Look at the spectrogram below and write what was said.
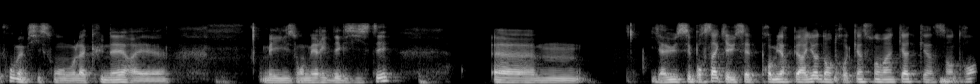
prouvent, même s'ils sont lacunaires, mais ils ont mérite d'exister. Euh, c'est pour ça qu'il y a eu cette première période entre 1524 et 1530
